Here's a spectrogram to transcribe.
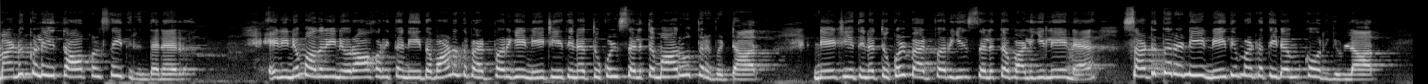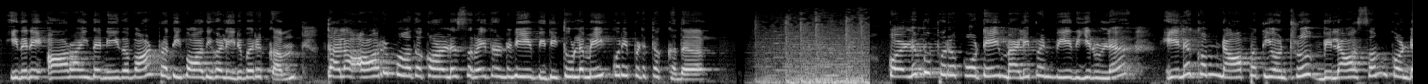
மனுக்களை தாக்கல் செய்திருந்தனர். எனினும் அதனை நிராகரித்த நீதவான் அந்த வட்வரியை நேற்றைய தினத்துக்குள் செலுத்துமாறு உத்தரவிட்டார். நேற்றைய தினத்துக்குள் வட்வரியை செலுத்த வழியிலேன சட்டத்தரணி நீதிமன்றத்திடம் கோரியுள்ளார். இதனை ஆராய்ந்த நீதவான் பிரதிவாதிகள் இருவருக்கும் தலா ஆறு மாத கால சிறை தண்டனையை விதித்துள்ளமை குறிப்பிடத்தக்கது. கொழும்பு புறக்கோட்டை மலிப்பன் வீதியில் உள்ள இலக்கம் நாற்பத்தி ஒன்று விலாசம் கொண்ட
